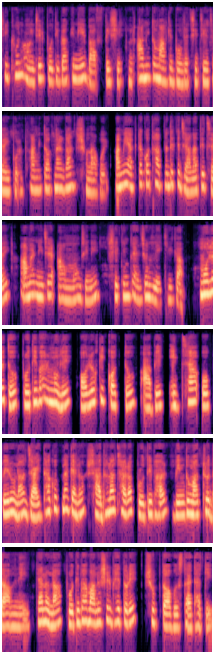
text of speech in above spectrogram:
শিখুন, নিজের প্রতিভাকে নিয়ে বাঁচতে শিখুন। আমি তো মাকে বলেছি, যে যাই বলুক, আমি তো আপনার গান শোনাবই। আমি একটা কথা আপনাদেরকে জানাতে চাই, আমার নিজের আম্মু যিনি, সে কিন্তু একজন লেখিকা। মূলত প্রতিভার মূলে অলৌকিকত্ব, আবেগ, ইচ্ছা ও প্রেরণা যাই থাকুক না কেন সাধনা ছাড়া প্রতিভার বিন্দুমাত্র দাম নেই। কেননা প্রতিভা মানুষের ভেতরে সুপ্ত অবস্থায় থাকে।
